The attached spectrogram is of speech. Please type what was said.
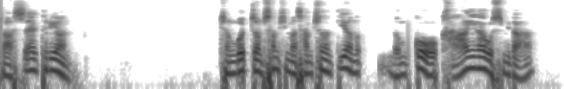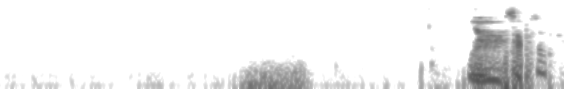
자, 셀트리온 전고점 30만 3천원 뛰어넘고 강하게 가고 있습니다. 야, 4%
